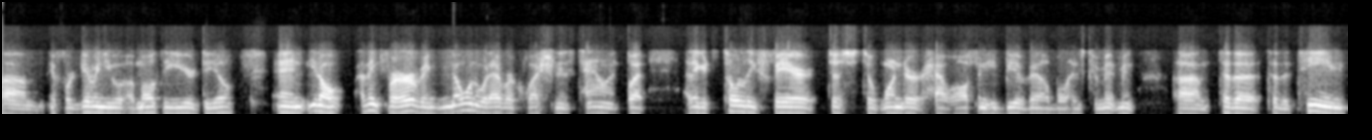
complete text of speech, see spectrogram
um, if we're giving you a multi-year deal? And you know I think for Irving, no one would ever question his talent, but I think it's totally fair just to wonder how often he'd be available, his commitment um, to the to the team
